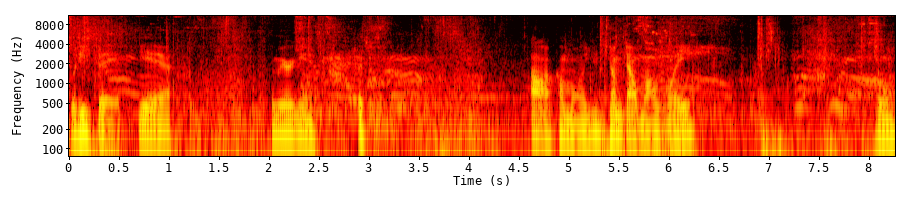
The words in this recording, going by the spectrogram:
what he said, yeah. Come here again. Oh, come on. You jumped out my way. Boom,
